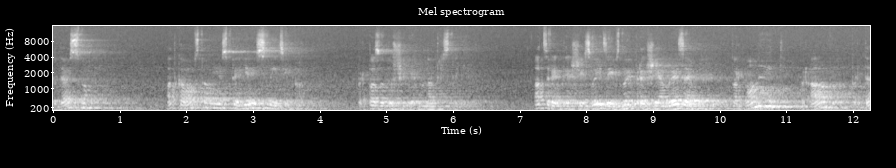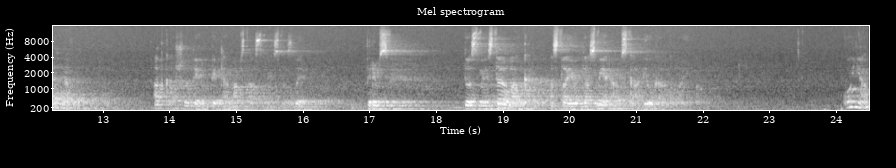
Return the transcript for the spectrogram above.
kad esmu atkal apstājies pie Jēzus līdzībām par pazudušajiem un atrastajiem. Atcerieties šīs līdzības no iepriekšējām reizēm par monētu, par ābu, par dēvu. Atkal šodien pie tām apstāsimies mazliet. Pirms dosimies tālāk, atstājot tās mierā uz kādu ilgāku laiku. Ko jau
